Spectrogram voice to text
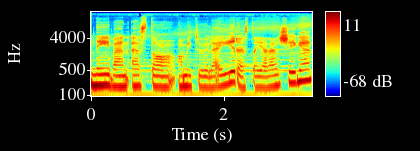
néven ezt, a, amit ő leír, ezt a jelenséget,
